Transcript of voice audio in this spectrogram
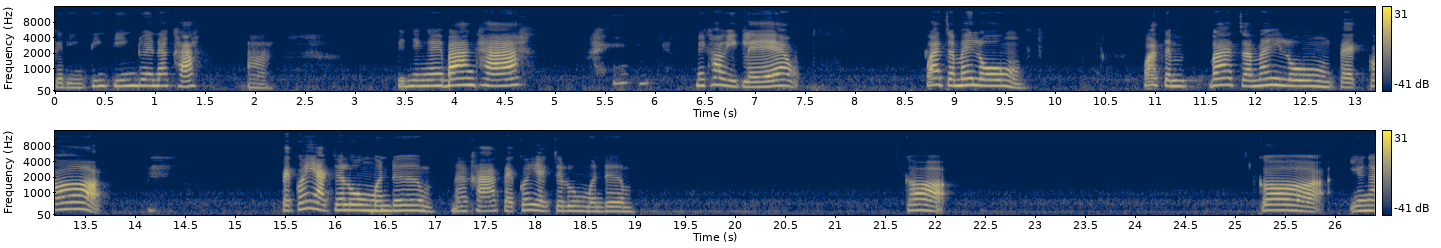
กระดิ่งติ้งติ้งๆด้วยนะคะอ่าเป็นยังไงบ้างคะ ไม่เข้าอีกแล้ว ว่าจะไม่ลง ว่าจะว่าจะไม่ลง แต่ก็แต่ก็อยากจะลงเหมือนเดิมนะคะ แต่ก็อยากจะลงเหมือนเดิม ก็ ก็ยังไง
